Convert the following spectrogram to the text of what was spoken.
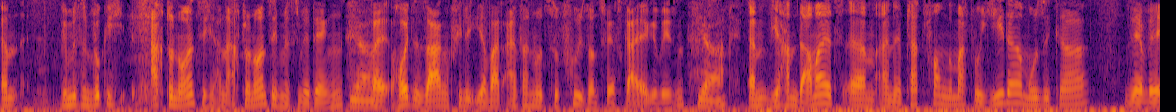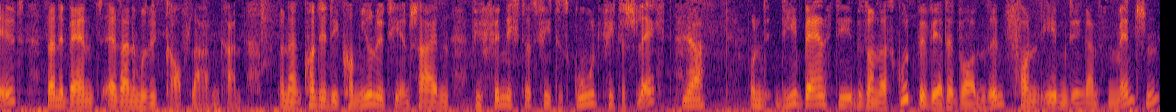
ähm, wir müssen wirklich 98, an 98 müssen wir denken, Ja. weil heute sagen viele, ihr wart einfach nur zu früh, sonst wäre es geil gewesen. Ja. Ähm, wir haben damals ähm, eine Plattform gemacht, wo jeder Musiker der Welt seine Band, äh, seine Musik draufladen kann. Und dann konnte die Community entscheiden, wie finde ich das, finde ich das gut, finde ich das schlecht. Ja. Und die Bands, die besonders gut bewertet worden sind von eben den ganzen Menschen,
